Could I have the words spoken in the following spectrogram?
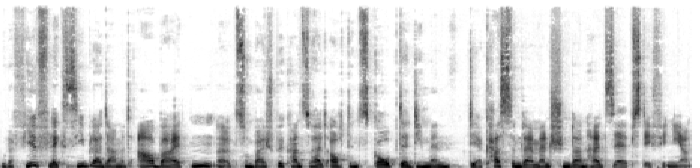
oder viel flexibler damit arbeiten. Äh, zum Beispiel kannst du halt auch den Scope der, Dimen der Custom Dimension dann halt selbst definieren.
